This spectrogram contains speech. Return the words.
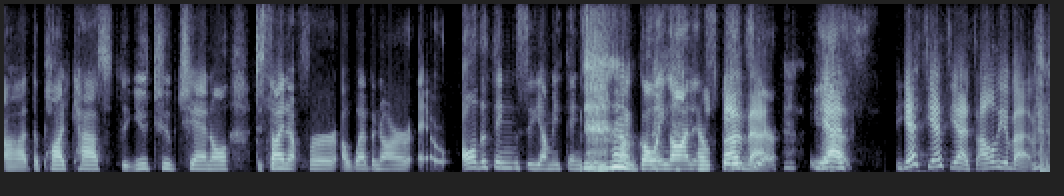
uh, the podcast, the YouTube channel, to sign up for a webinar? All the things, the yummy things that you've got going on in space here. Yes. yes. Yes, yes, yes, all the above.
